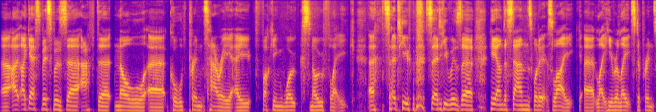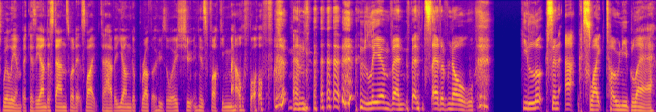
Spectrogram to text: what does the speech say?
uh, I, I guess this was uh, after Noel uh, called Prince Harry a fucking woke snowflake. Uh, said he said he was uh, he understands what it's like, uh, like he relates to Prince William because he understands what it's like to have a younger brother who's always shooting his fucking mouth off. and and Liam then then said of Noel, he looks and acts like Tony Blair.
